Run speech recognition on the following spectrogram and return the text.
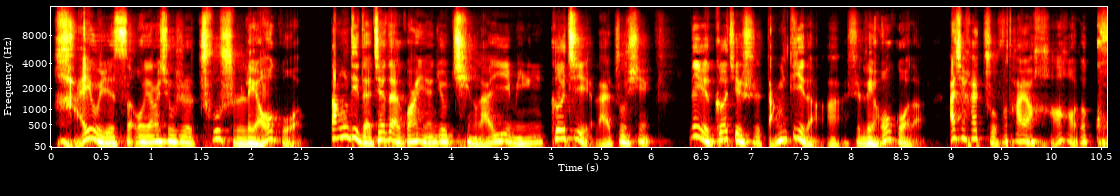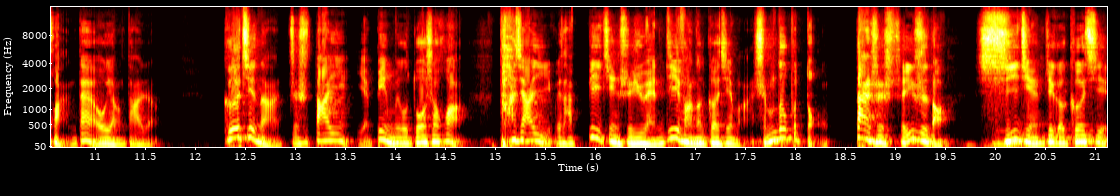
还有一次，欧阳修是出使辽国，当地的接待官员就请来一名歌妓来助兴。那个歌妓是当地的啊，是辽国的，而且还嘱咐他要好好的款待欧阳大人。歌妓呢，只是答应，也并没有多说话。大家以为他毕竟是远地方的歌妓嘛，什么都不懂。但是谁知道，席间这个歌妓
